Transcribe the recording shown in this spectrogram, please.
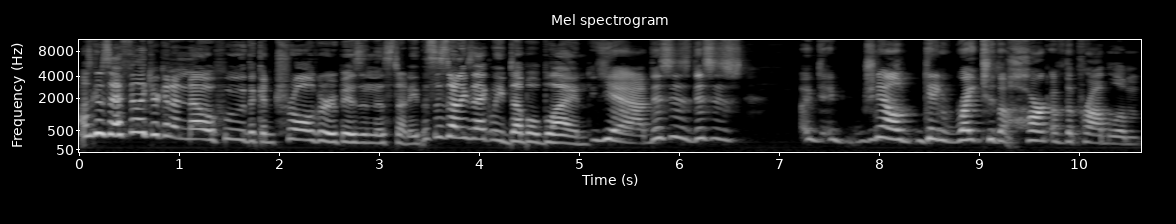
I was gonna say I feel like you're gonna know who the control group is in this study. This is not exactly double blind. Yeah, this is this is uh, Janelle getting right to the heart of the problem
